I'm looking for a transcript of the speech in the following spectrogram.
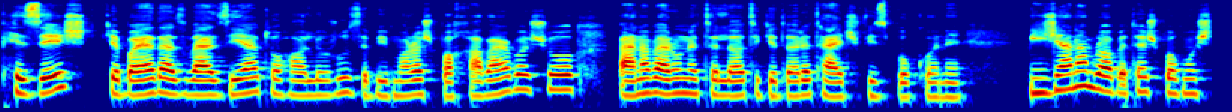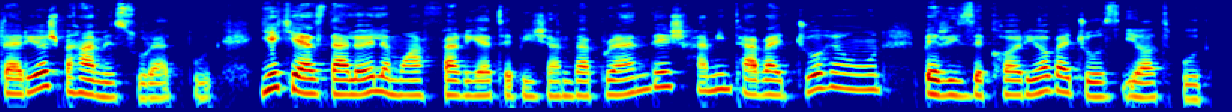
پزشک که باید از وضعیت و حال و روز بیماراش با خبر باشه و بنابر اون اطلاعاتی که داره تجویز بکنه. بیژن رابطش با مشتریاش به همین صورت بود. یکی از دلایل موفقیت بیژن و برندش همین توجه اون به ریزکاریا و جزئیات بود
